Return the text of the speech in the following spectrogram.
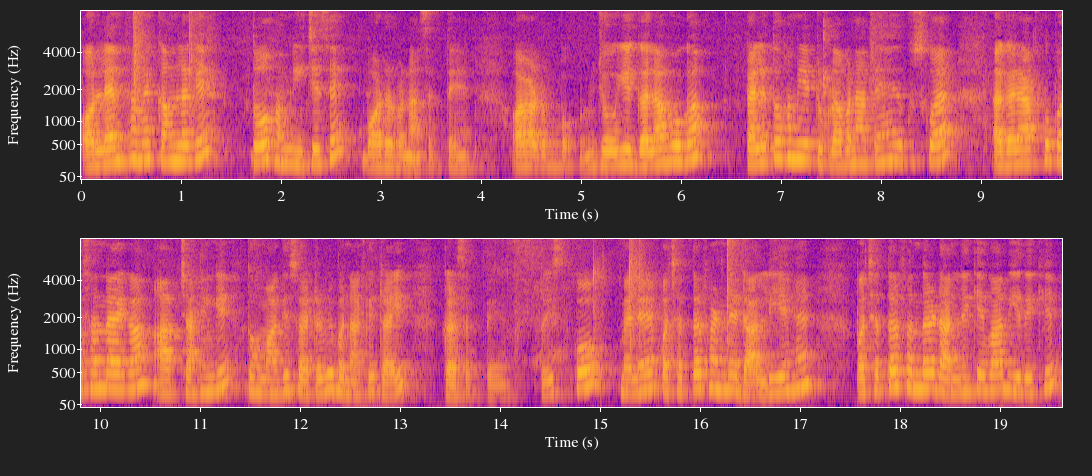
और लेंथ हमें कम लगे तो हम नीचे से बॉर्डर बना सकते हैं। और जो ये गला होगा पहले तो हम ये टुकड़ा बनाते हैं स्क्वायर अगर आपको पसंद आएगा, आप चाहेंगे तो हम आगे स्वेटर भी बना के ट्राई कर सकते हैं। तो इसको मैंने पचहत्तर फंदे डाल लिए हैं। पचहत्तर फंदे डालने के बाद ये देखिए,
